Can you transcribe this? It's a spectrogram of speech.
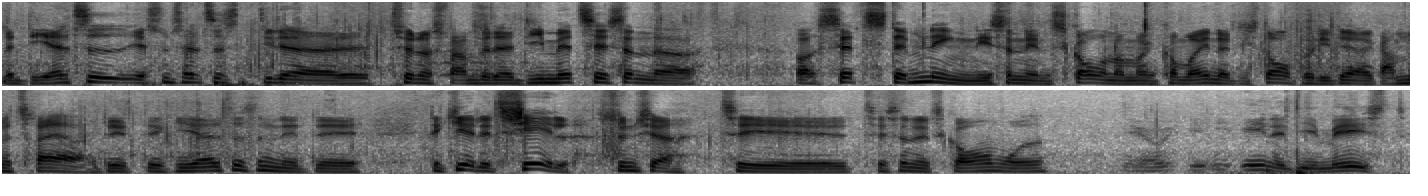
Men de er altid, jeg synes altid, de der tøndersvampe der, de er med til sådan at, at sætte stemningen i sådan en skov, når man kommer ind, og de står på de der gamle træer. Det, det giver altid sådan et, øh, det giver lidt sjæl, synes jeg, til, til sådan et skovområde. Det er jo en af de mest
